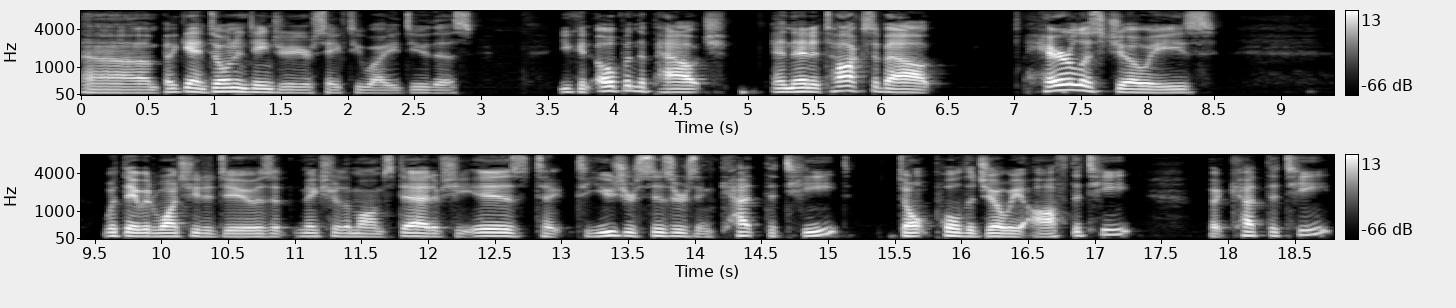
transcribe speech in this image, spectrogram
Um, but again, don't endanger your safety while you do this. You can open the pouch, and then it talks about hairless joeys. What they would want you to do is make sure the mom's dead. If she is, to, to use your scissors and cut the teat. Don't pull the joey off the teat, but cut the teat.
